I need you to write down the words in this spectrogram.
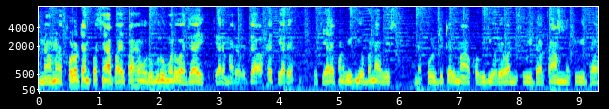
અને હમણાં થોડો ટાઈમ પછી આ ભાઈ પાસે હું રૂબરૂ મળવા જાય ત્યારે મારે રજા હશે ત્યારે, તો ત્યારે પણ વીડિયો બનાવીશ અને ફૂલ ડિટેલમાં આખો વીડિયો રહેવાની સુવિધા, કામની સુવિધા,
